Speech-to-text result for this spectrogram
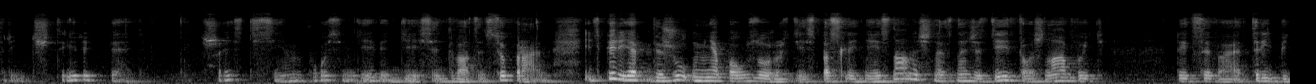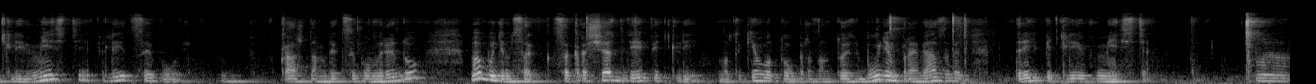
три, четыре, пять 6, 7, 8, 9, 10, 20. Все правильно. И теперь я вяжу, у меня по узору здесь последняя изнаночная, значит здесь должна быть лицевая. 3 петли вместе, лицевой. В каждом лицевом ряду мы будем сокращать 2 петли. Вот таким вот образом. То есть будем провязывать 3 петли вместе. А,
